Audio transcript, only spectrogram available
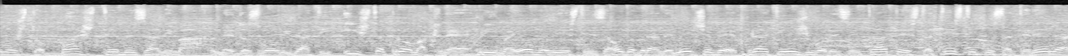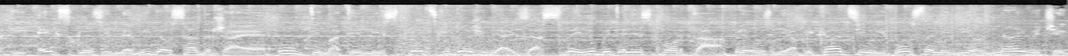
ono što baš tebe zanima. Ne dozvoli da ti išta promakne. Primaj obavijesti za odobrane mečeve, prati uživo rezultate, statistiku sa terena i ekskluzivne video sadržaje sadržaje. Ultimativni sportski doživljaj za sve ljubitelje sporta. Preuzmi aplikaciju i postani dio najvećeg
